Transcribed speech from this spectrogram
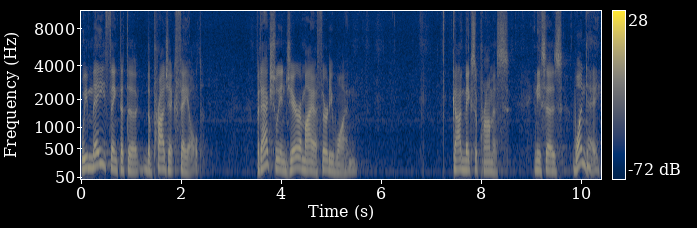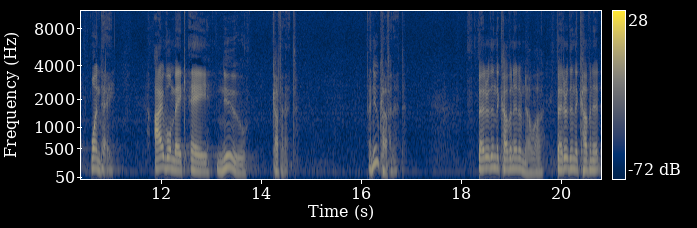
we may think that the, the project failed. But actually, in Jeremiah 31, God makes a promise, and He says, One day, one day, I will make a new covenant. A new covenant better than the covenant of Noah, better than the covenant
